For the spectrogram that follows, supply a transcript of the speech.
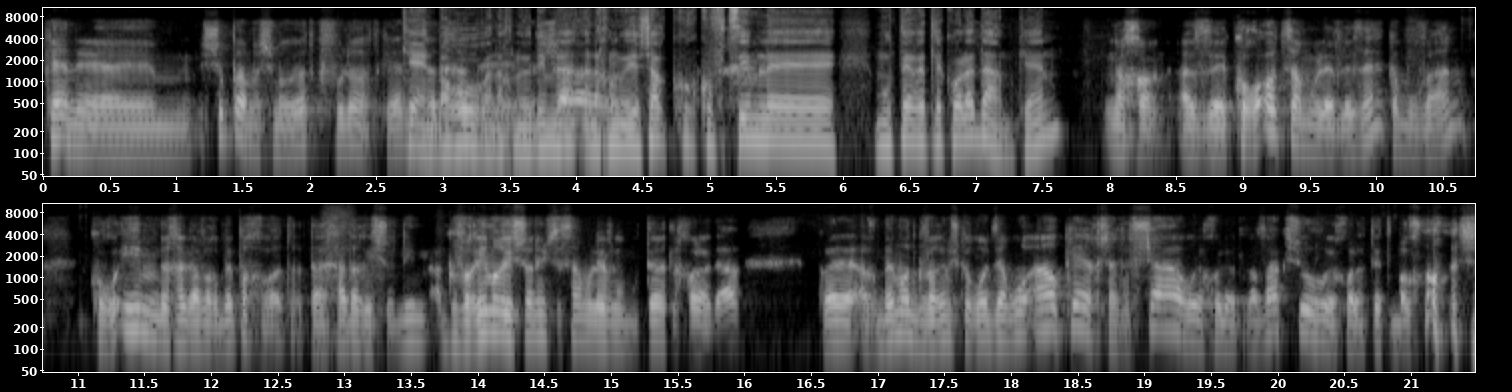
כן, שוב פעם, משמעויות כפולות, כן? כן, ברור, אחד, אנחנו יודעים, אפשר... לה, אנחנו ישר קופצים למותרת לכל אדם, כן? נכון, אז קוראות שמו לב לזה, כמובן. קוראים, דרך אגב, הרבה פחות, אתה אחד הראשונים, הגברים הראשונים ששמו לב למותרת לכל אדם, הרבה מאוד גברים שקראו את זה אמרו, אה אוקיי, עכשיו אפשר, הוא יכול להיות רווק שוב, הוא יכול לתת בראש,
